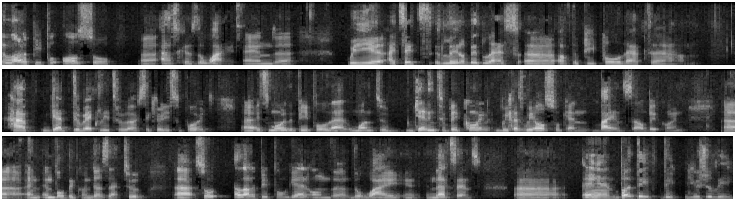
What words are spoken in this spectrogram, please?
a lot of people also uh, ask us the why, and uh, we uh, I'd say it's a little bit less uh, of the people that um, have get directly through our security support. Uh, it's more the people that want to get into Bitcoin because we also can buy and sell Bitcoin, uh, and and Bull Bitcoin does that too. so a lot of people get on the the why in, in that sense, and but they they usually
